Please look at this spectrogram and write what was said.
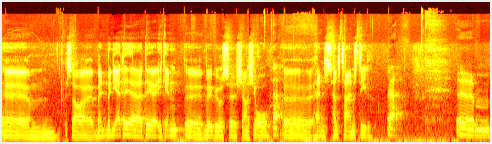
noget, ja. Øhm, så, øh, men, men ja, det er, det er igen øh, Möbius øh, Jean Giraud, Ja. øh, hans, hans tegnestil. Ja. Øhm,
